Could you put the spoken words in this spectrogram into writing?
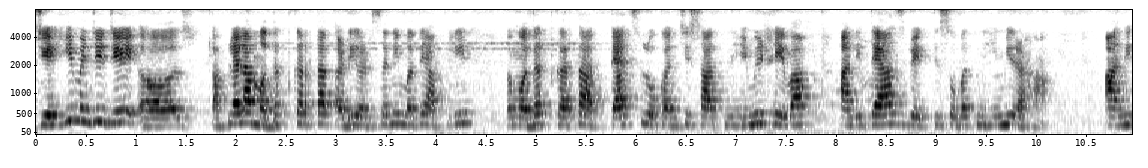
जेही म्हणजे जे आपल्याला मदत करतात अडीअडचणीमध्ये आपली मदत करतात त्याच लोकांची साथ नेहमी ठेवा आणि त्याच व्यक्तीसोबत नेहमी राहा. आणि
